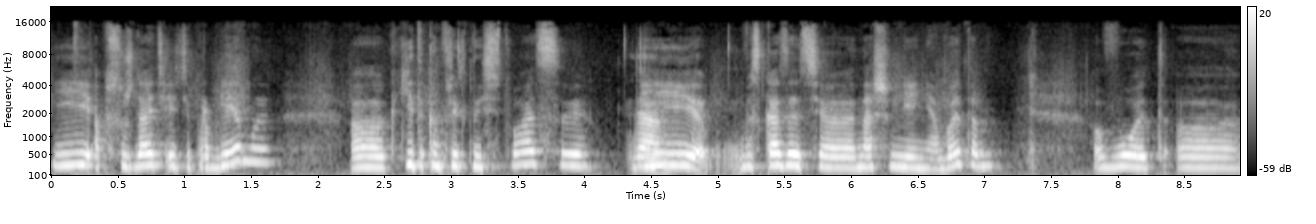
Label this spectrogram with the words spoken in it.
и обсуждать эти проблемы, э, какие-то конфликтные ситуации Да. и высказывать э, наше мнение об этом. Вот, э,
